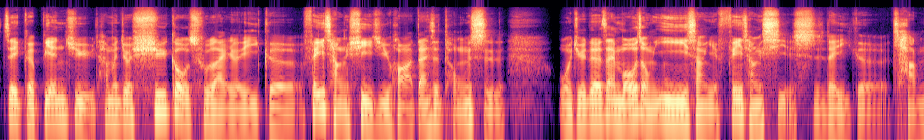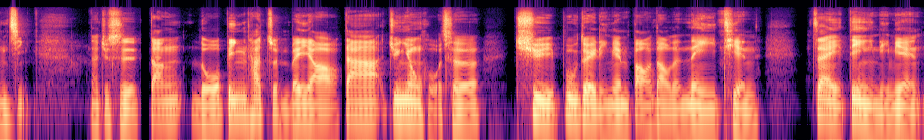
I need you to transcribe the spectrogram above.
这个编剧他们就虚构出来了一个非常戏剧化，但是同时，我觉得在某种意义上也非常写实的一个场景，那就是当罗宾他准备要搭军用火车去部队里面报到的那一天，在电影里面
